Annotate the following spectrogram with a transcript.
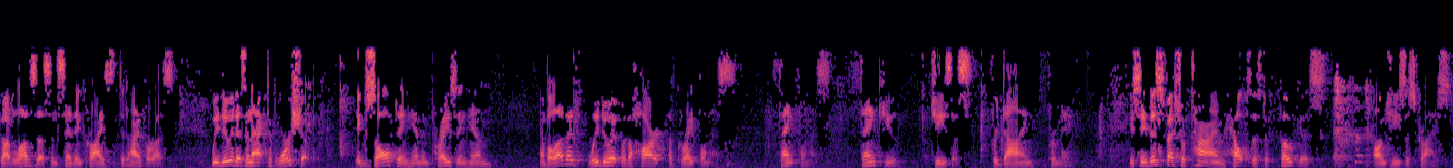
God loves us and sending Christ to die for us. We do it as an act of worship, exalting Him and praising Him. And beloved, we do it with a heart of gratefulness, thankfulness. Thank you, Jesus, for dying for me. You see, this special time helps us to focus on Jesus Christ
